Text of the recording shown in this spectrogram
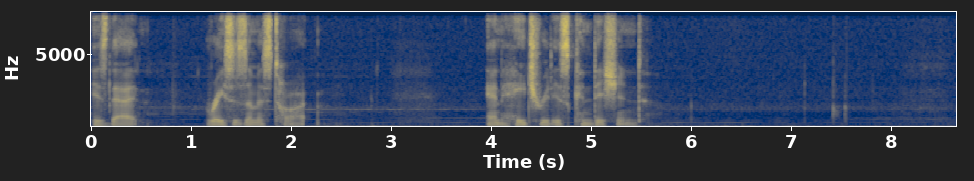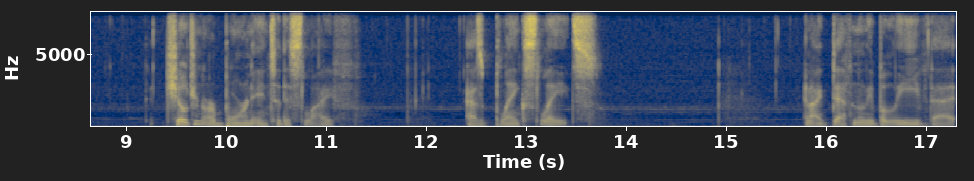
is that racism is taught and hatred is conditioned. Children are born into this life as blank slates. And I definitely believe that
